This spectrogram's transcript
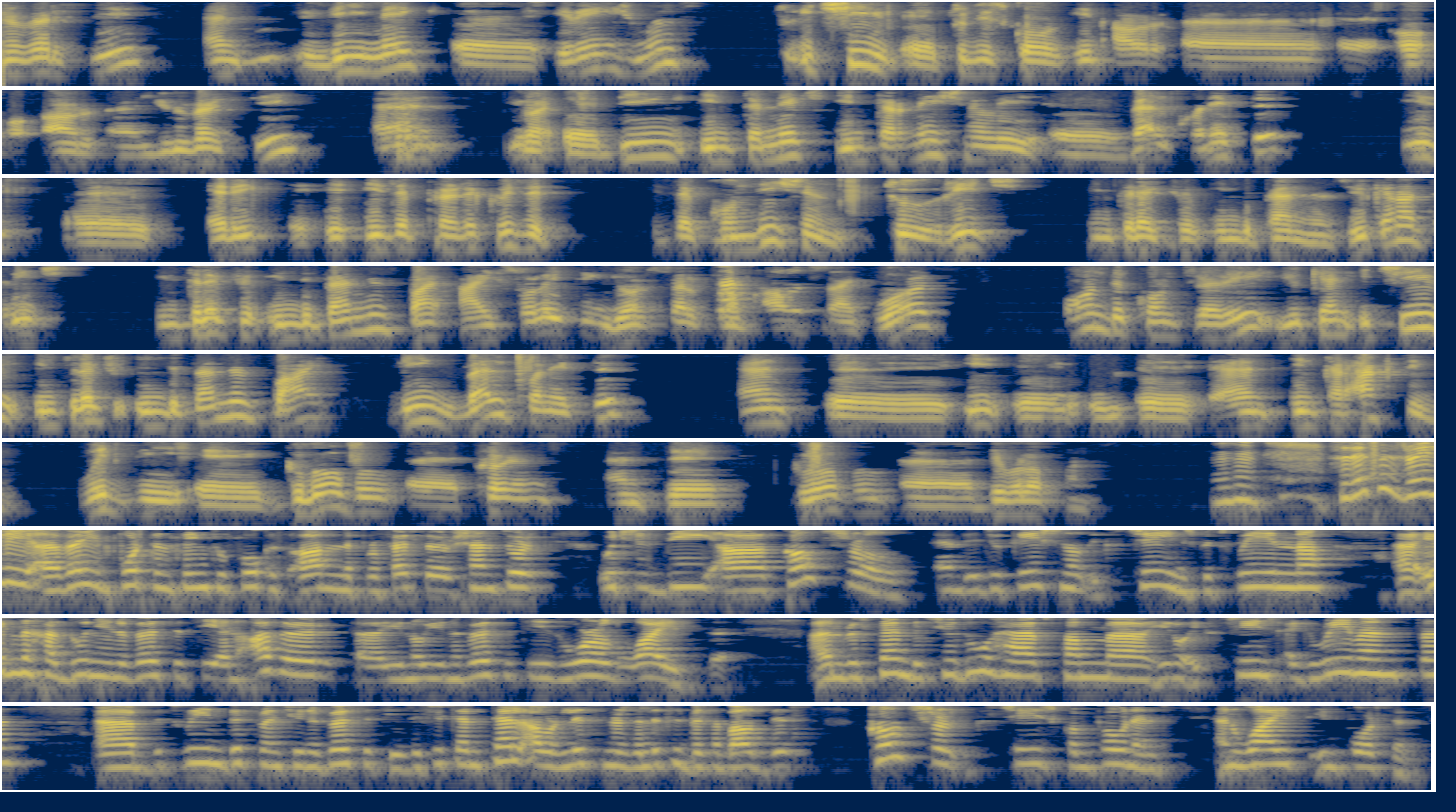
university, and we make uh, arrangements to achieve uh, to this goal in our uh, uh, our uh, university. And you know, uh, being internet internationally uh, well connected is uh, a re- is a prerequisite. It's a condition to reach intellectual independence. You cannot reach intellectual independence by isolating yourself from outside world. On the contrary, you can achieve intellectual independence by being well connected and uh, uh, uh, and interacting with the global currents and the global development. Mhm. So this is really a very important thing to focus on, Professor Shantur, which is the uh, cultural and educational exchange between uh, Ibn Khaldun University and other, uh, you know, universities worldwide. I understand that you do have some, you know, exchange agreements between different universities. If you can tell our listeners a little bit about this cultural exchange component and why it's important.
